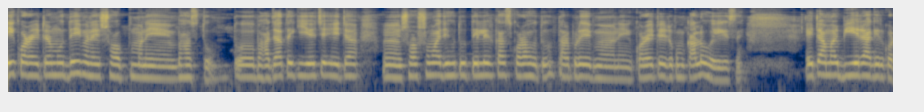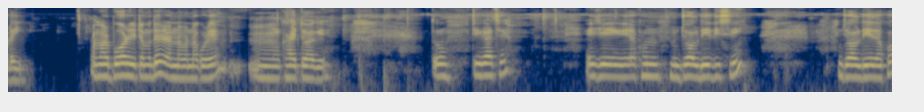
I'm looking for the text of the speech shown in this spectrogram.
এই কড়াইটার মধ্যেই মানে সব মানে ভাজতো। তো ভাজাতে কী হয়েছে, এটা সবসময় যেহেতু তেলের কাজ করা হতো, তারপরে মানে কড়াইটা এরকম কালো হয়ে গেছে। এটা আমার বিয়ের আগের কড়াই। আমার বর এটার মধ্যে রান্নাবান্না করে খাইতো আগে। তো ঠিক আছে। এই যে এখন জল দিয়ে দিছি। জল দিয়ে দেখো,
